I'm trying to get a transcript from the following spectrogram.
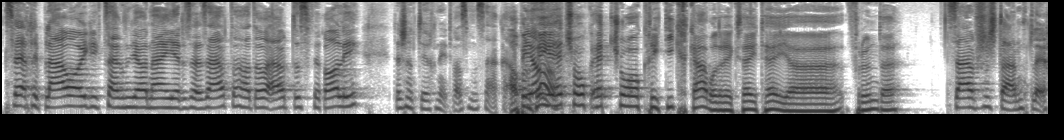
es wäre ein bisschen blauäugig zu sagen, ja, nein, jeder soll ein Auto haben, Autos für alle. Das ist natürlich nicht, was man sagen. Aber, Aber ja. hat schon, hat schon Kritik gegeben, oder er hat gesagt, hey, äh, Freunde. Selbstverständlich.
